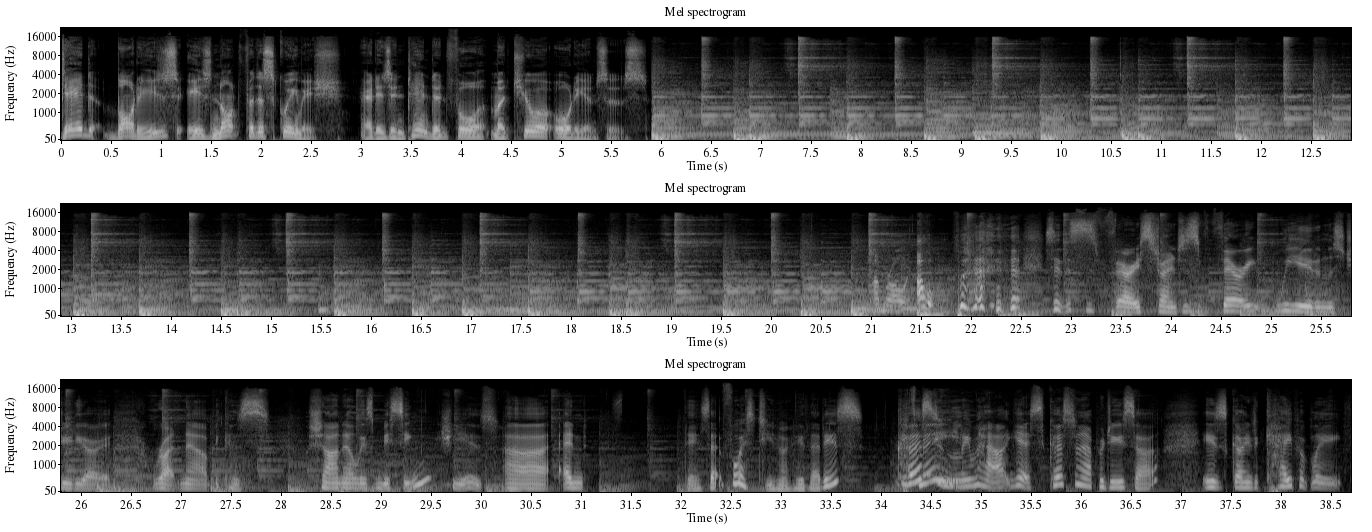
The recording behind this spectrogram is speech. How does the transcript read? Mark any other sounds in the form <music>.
Dead Bodies is not for the squeamish and is intended for mature audiences. I'm rolling. Oh, <laughs> see, this is very strange. This is very weird in the studio right now because Chanel is missing. She is. Uh, and there's that voice. Do you know who that is? Kirsten me. Limhout. Yes, Kirsten, our producer, is going to capably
